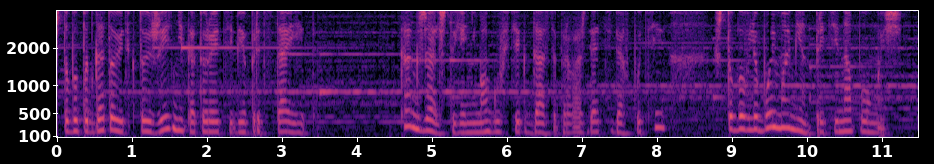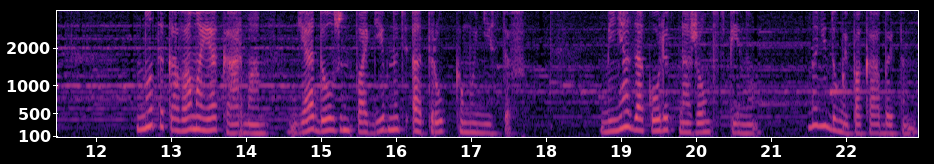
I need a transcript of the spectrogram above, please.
чтобы подготовить к той жизни, которая тебе предстоит. Как жаль, что я не могу всегда сопровождать тебя в пути, чтобы в любой момент прийти на помощь. Но такова моя карма я должен погибнуть от рук коммунистов. Меня заколют ножом в спину. Но не думай пока об этом.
